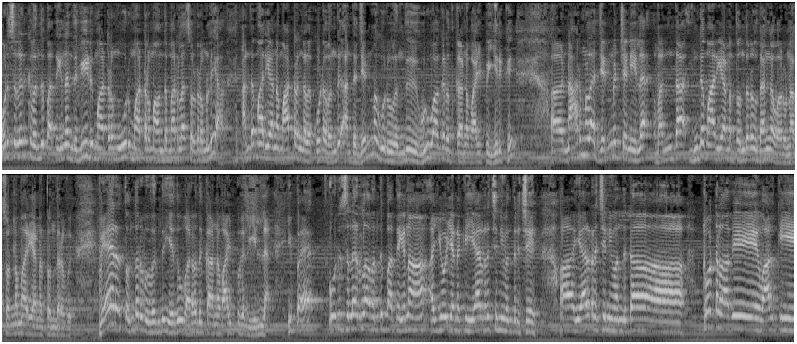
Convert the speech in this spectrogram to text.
ஒரு சிலருக்கு வந்து பார்த்தீங்கன்னா இந்த வீடு மாற்றம் ஊர் மாற்றம் அந்த மாதிரிலாம் சொல்கிறோம் இல்லையா? அந்த மாதிரியான மாற்றங்களை கூட வந்து அந்த ஜென்ம குரு வந்து உருவாக்குறதுக்கான வாய்ப்பு இருக்கு. நார்மலாக ஜென்மச்சனியில் வந்தால் இந்த மாதிரியான தொந்தரவு தாங்க வரும். நான் சொன்ன மாதிரியான தொந்தரவு. வேற தொந்தரவு வந்து எதுவும் வர்றதுக்கான வாய்ப்புகள் இல்லை. இப்போ ஒரு சிலர்லாம் வந்து பார்த்தீங்கன்னா ஐயோ எனக்கு ஏழரை சனி வந்துருச்சு. ஏழரை சனி வந்துட்டா டோட்டலாகவே வாழ்க்கையே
